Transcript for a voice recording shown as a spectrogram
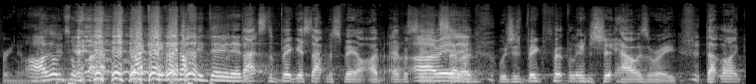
3 0? Oh, I don't talk about that. That game had nothing to do with it. That's the biggest atmosphere I've ever ah, seen oh, really? which is big football in shithousery. That like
